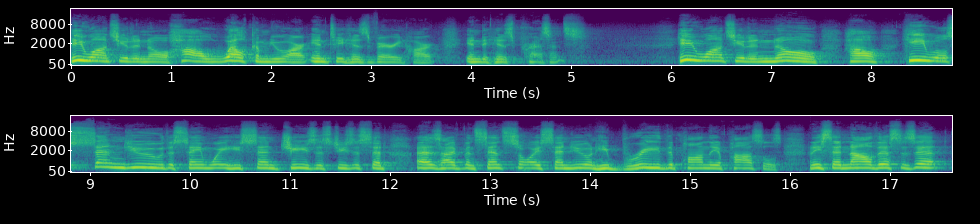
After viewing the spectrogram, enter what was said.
He wants you to know how welcome you are into His very heart, into His presence. He wants you to know how He will send you the same way He sent Jesus. Jesus said, As I've been sent, so I send you. And He breathed upon the apostles. And He said, Now this is it.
